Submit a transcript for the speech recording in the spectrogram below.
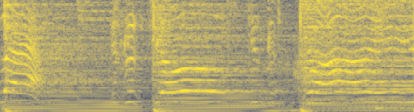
laugh? Is a joke? Is a crime?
